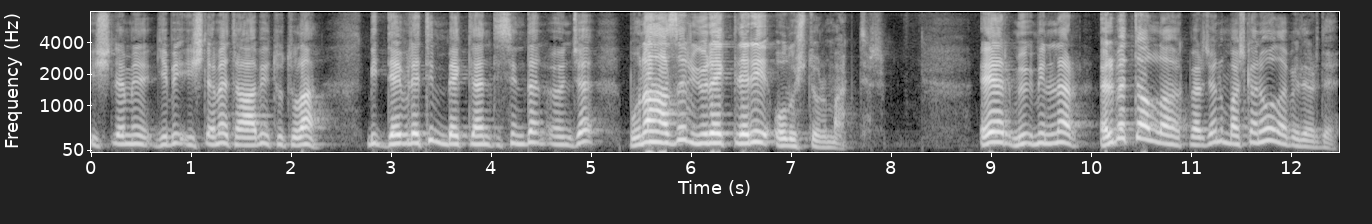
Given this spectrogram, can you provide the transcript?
işlemi gibi işleme tabi tutulan bir devletin beklentisinden önce buna hazır yürekleri oluşturmaktır. Eğer müminler elbette Allahu Ekber canım başka ne olabilirdi?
